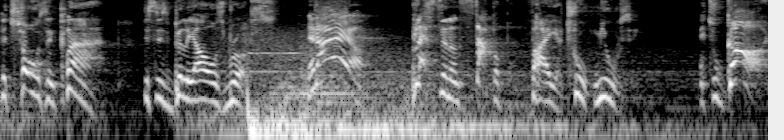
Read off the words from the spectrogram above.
The chosen climb. This is Billy Alsbrooks. And I am blessed and unstoppable via true music. And to God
